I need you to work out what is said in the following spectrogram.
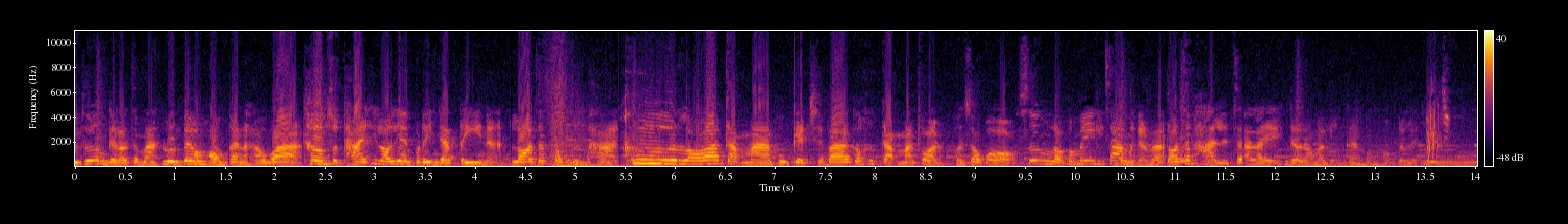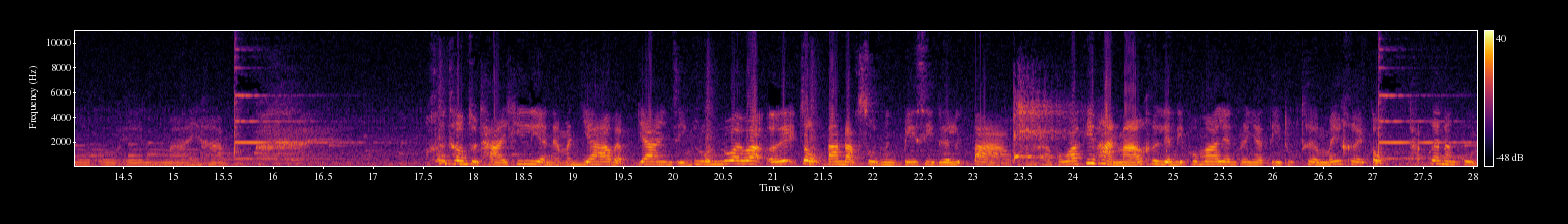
น ซึ่งเดี๋ยวเราจะมาลุ้นไปพร้อมๆกันนะคะ ว่าเทอมสุดท้ายที่เราเรียนปริญญาตรีน่ะล้อจะตกหรือผ่าน คือล้อกลับมาภูเก็ตใช่ปะก็คือกลับมาก่อนผลสอบออก ซึ่งเราก็ไม่ทราบเหมือนกันว่าล้อจะผ่านหรือจะอะไร เดี๋ยวเรามาลุ้นกันพร้อมๆกันเลย U O N คือเทอมสุดท้ายที่เรียนเนี่ยมันยากแบบยากจริงๆลุ้นด้วยว่าเอ้ย จบตามหลักสูตรหนึ่งปีสี่เดือนหรือเปล่านะคะเพราะว่าที่ผ่านมาก็คือเรียนดิพมาเรียนปริญญาตรีทุกเทอมไม่เคยตกเพื่อนทั้งกลุ่ม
